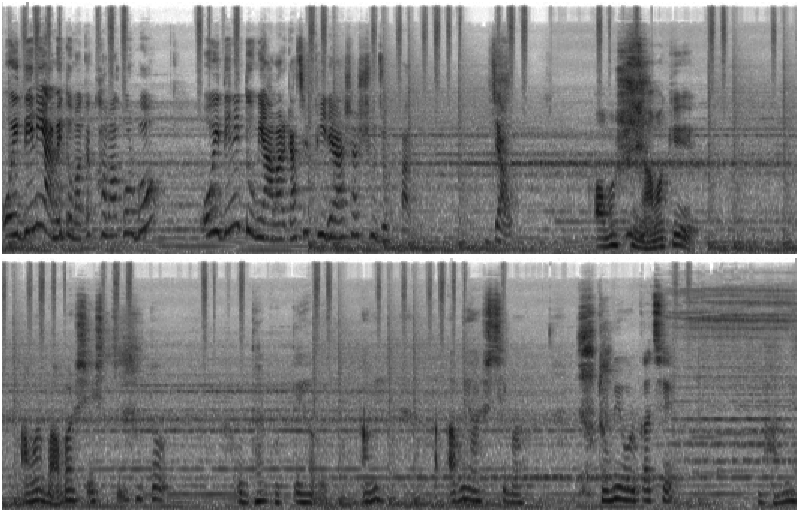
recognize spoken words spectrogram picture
ওই দিনই আমি তোমাকে ক্ষমা করব। ওই দিনই তুমি আমার কাছে ফিরে আসার সুযোগ পাবে। যাও। অবশ্যই, আমাকে আমার বাবার শেষ চিহ্ন তো উদ্ধার করতেই হবে। আমি আমি আসছি, মা। তুমি ওর কাছে ভালোই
